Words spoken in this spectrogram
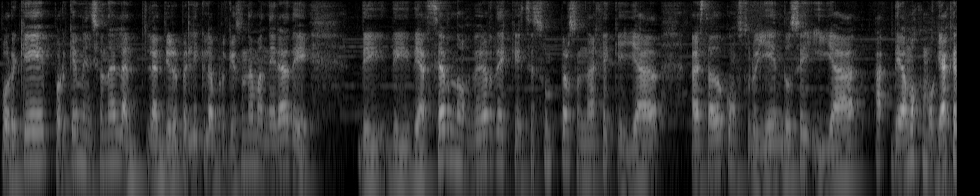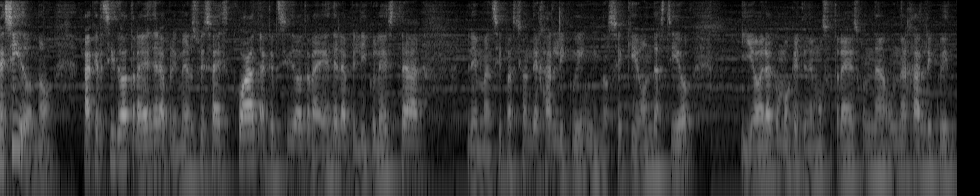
por, qué, por qué menciona la, la anterior película, porque es una manera de, de, de- de hacernos ver de que este es un personaje que ya ha estado construyéndose y ya, digamos, como que ha crecido, ¿no? Ha crecido a través de la primera Suicide Squad, ha crecido a través de la película esta, la emancipación de Harley Quinn y no sé qué ondas, tío. Y ahora como que tenemos otra vez una, una Harley Quinn,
